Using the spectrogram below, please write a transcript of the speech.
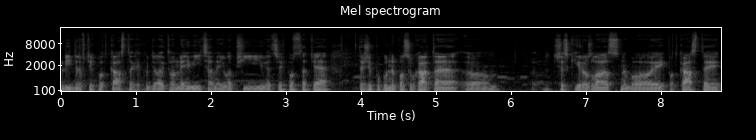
lídr v těch podcastech, jako dělají toho nejvíc a nejlepší věci v podstatě. Takže pokud neposloucháte um, Český rozhlas nebo jejich podcasty,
